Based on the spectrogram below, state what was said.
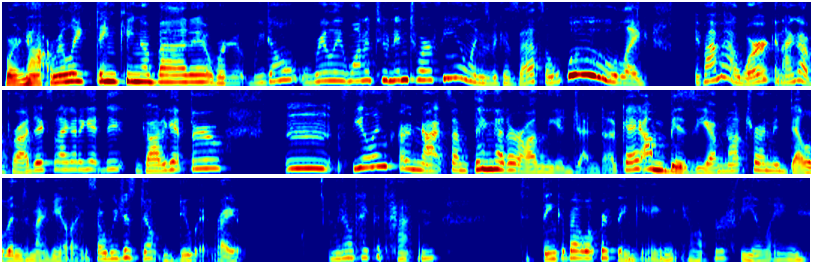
we're not really thinking about it we're we don't really want to tune into our feelings because that's a woo like if i'm at work and i got projects that i gotta get do gotta get through mm, feelings are not something that are on the agenda okay? I'm busy i'm not trying to delve into my feelings so we just don't do it right? We don't take the time to think about what we're thinking and what we're feeling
